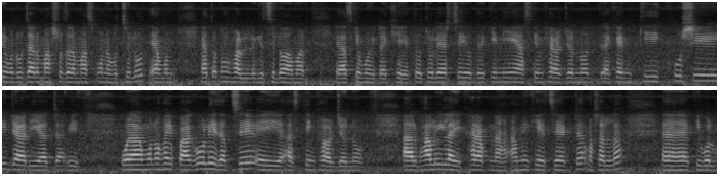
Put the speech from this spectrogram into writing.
যেমন রোজার মাস রোজার মাস মনে হচ্ছিল এমন এতটা ভালো লেগেছিল আমার আইসক্রিম মুড়িটা খেয়ে। তো চলে আসছে ওদেরকে নিয়ে আইসক্রিম খাওয়ার জন্য। দেখেন কি খুশি জারিয়া যাবে। ওরা মনে হয় পাগল হয়ে যাচ্ছে এই আইসক্রিম খাওয়ার জন্য। আর ভালোই লাগে, খারাপ না। আমি খেয়েছি একটা মাসাল্লাহ কি বলব?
